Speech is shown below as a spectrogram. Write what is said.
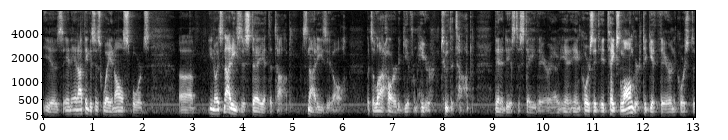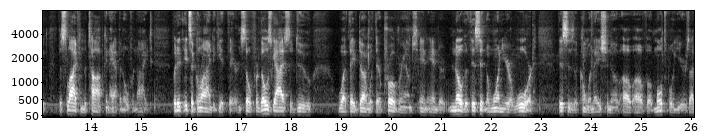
is, and, and I think it's this way in all sports, uh, you know, it's not easy to stay at the top. It's not easy at all. But it's a lot harder to get from here to the top than it is to stay there. And, and of course, it, it takes longer to get there. And of course, to, the slide from the top can happen overnight. But it, it's a grind to get there. And so for those guys to do what they've done with their programs and, and know that this isn't a one year award, this is a culmination of, of, of uh, multiple years, I,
